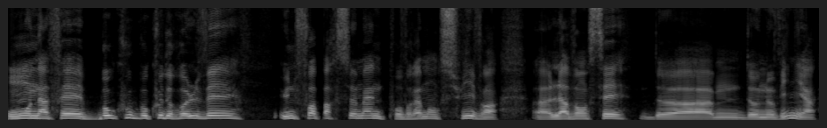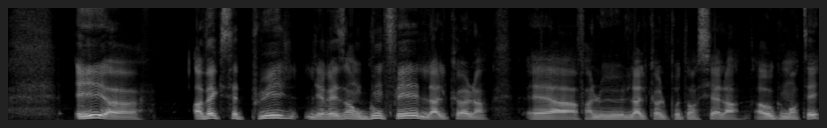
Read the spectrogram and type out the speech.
On a fait beaucoup, beaucoup de relevés une fois par semaine pour vraiment suivre euh, l'avancée euh, de, nos vignes. Et euh, avec cette pluie, les raisins ont gonflé, l'alcool, enfin l'alcool potentiel a, augmenté.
